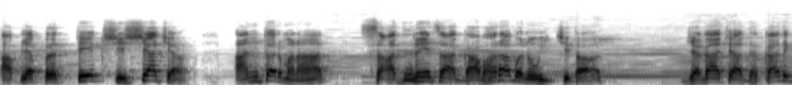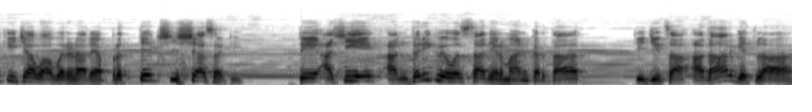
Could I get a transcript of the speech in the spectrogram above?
आपल्या प्रत्येक शिष्याच्या अंतर्मनात साधनेचा गाभारा बनवू इच्छितात. जगाच्या धकाधकीच्या वावरणाऱ्या प्रत्येक शिष्यासाठी ते अशी एक आंतरिक व्यवस्था निर्माण करतात की जिचा आधार घेतला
